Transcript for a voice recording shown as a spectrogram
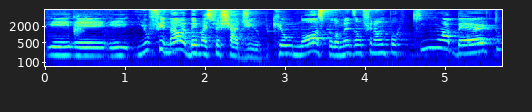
E, e, e, e, o final é bem mais fechadinho, porque o nós, pelo menos, é um final um pouquinho aberto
